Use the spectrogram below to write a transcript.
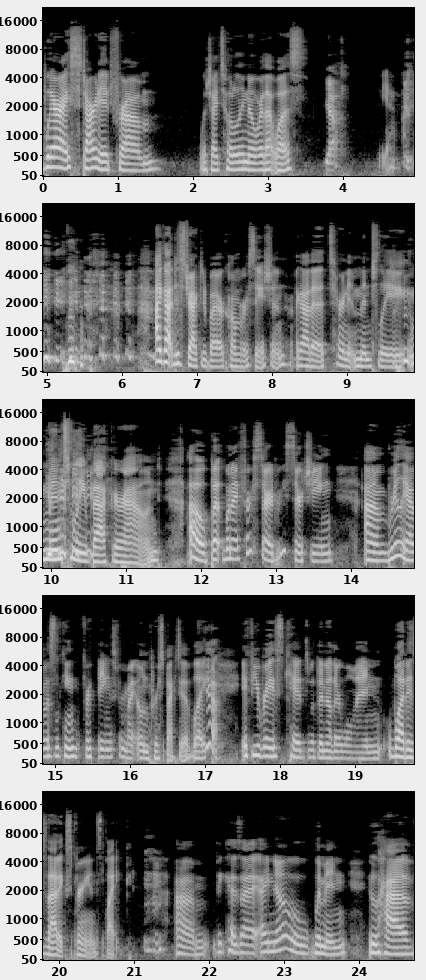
where I started from, which I totally know where that was. Yeah. Yeah. I got distracted by our conversation. I gotta turn it mentally mentally back around. Oh, but when I first started researching, um, really I was looking for things from my own perspective. Like Yeah. if you raised kids with another woman, what is that experience like? Mhm. Um, because I, I know women who have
